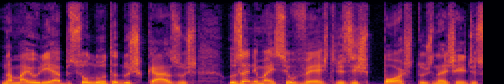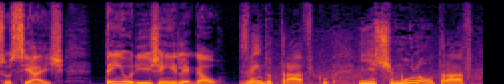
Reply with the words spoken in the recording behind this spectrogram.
Na maioria absoluta dos casos, os animais silvestres expostos nas redes sociais têm origem ilegal. Vêm do tráfico e estimulam o tráfico.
